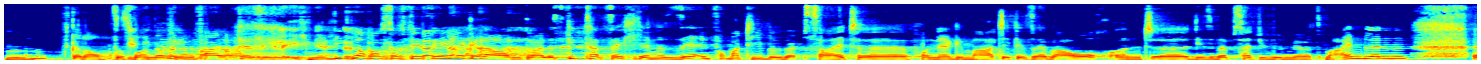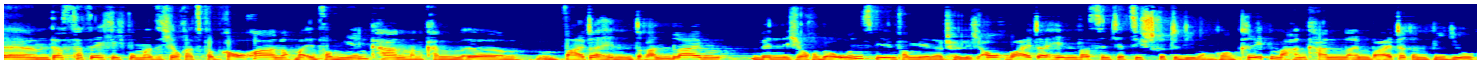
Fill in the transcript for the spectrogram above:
Mhm, genau, das Mir wollen wir auf jeden Fall. Auf der Seele. Ich Mir liegt noch was auf der Seele, genau, weil es gibt tatsächlich eine sehr informative Website äh, von der Gematik selber auch und äh, diese Website, die würden wir jetzt mal einblenden. Ähm, das tatsächlich, wo man sich auch als Verbraucher nochmal informieren kann. Man kann ähm, weiterhin dranbleiben, wenn nicht auch über uns. Wir informieren natürlich auch weiterhin, was sind jetzt die Schritte, die man konkret machen kann in einem weiteren Video.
